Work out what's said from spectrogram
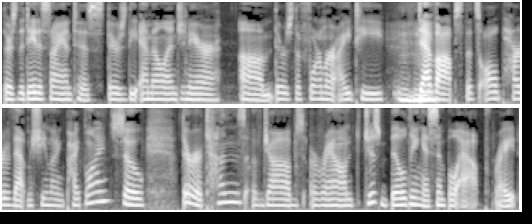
There's the data scientists, there's the ML engineer, um, there's the former IT Mm-hmm. DevOps that's all part of that machine learning pipeline. So there are tons of jobs around just building a simple app, right?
